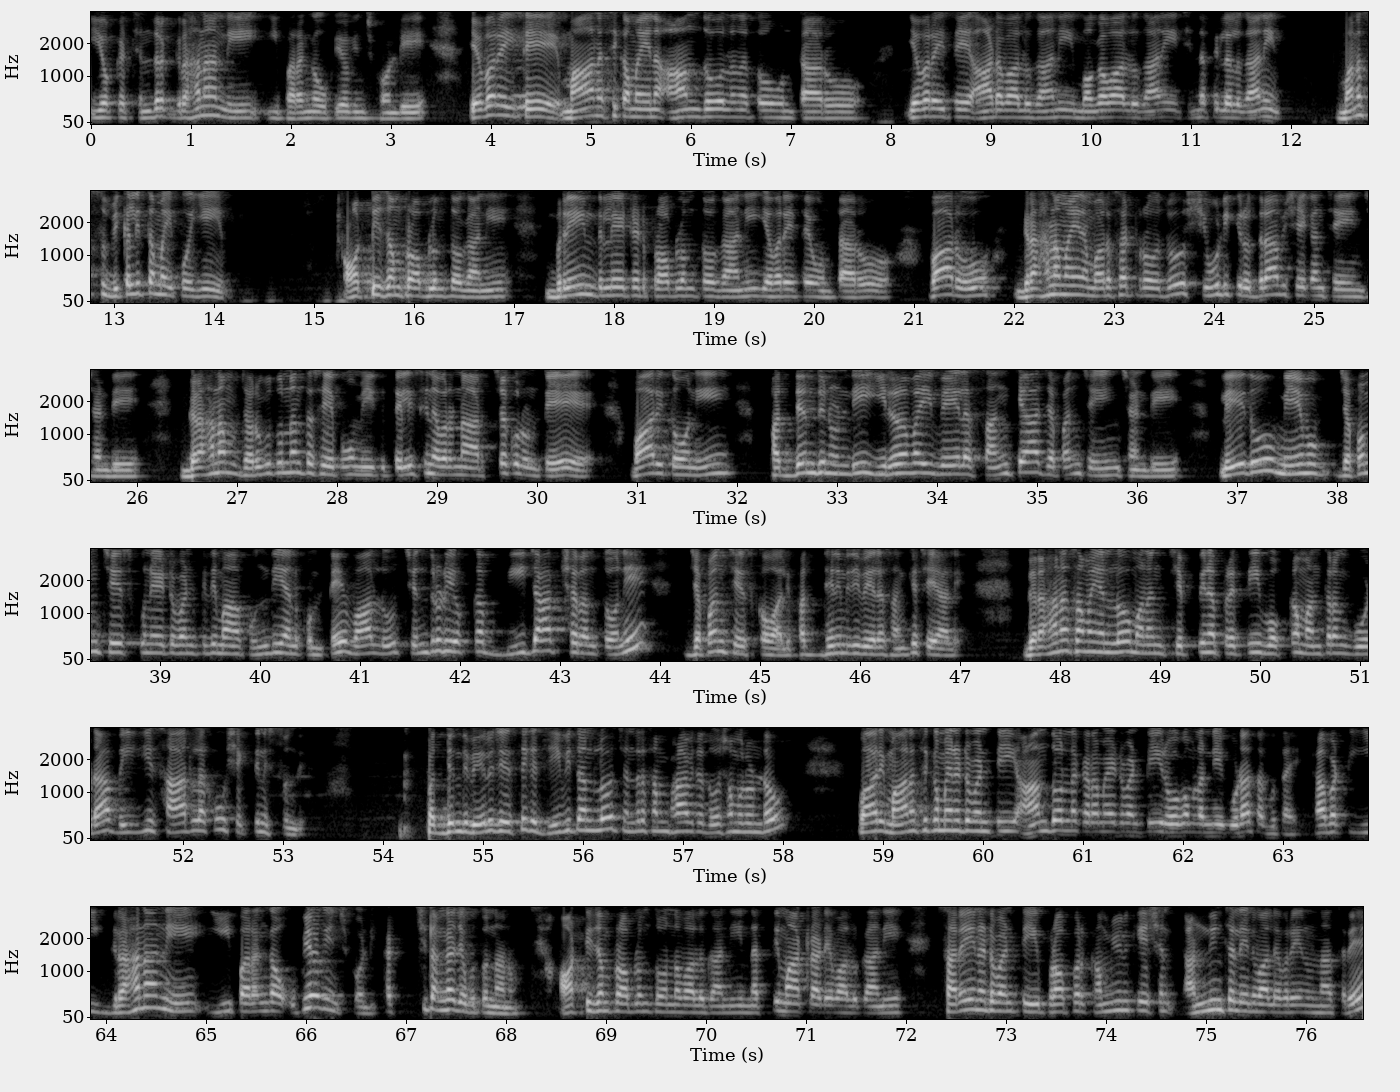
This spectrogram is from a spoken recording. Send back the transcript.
ఈ యొక్క చంద్రగ్రహణాన్ని ఈ పరంగా ఉపయోగించుకోండి. ఎవరైతే మానసికమైన ఆందోళనతో ఉంటారో ఎవరైతే ఆడవాళ్ళు కానీ మగవాళ్ళు కానీ చిన్నపిల్లలు కానీ మనస్సు వికలితమైపోయి ఆటిజం ప్రాబ్లంతో కానీ బ్రెయిన్ రిలేటెడ్ ప్రాబ్లంతో కానీ ఎవరైతే ఉంటారో వారు గ్రహణమైన మరుసటి రోజు శివుడికి రుద్రాభిషేకం చేయించండి. గ్రహణం జరుగుతున్నంతసేపు మీకు తెలిసిన ఎవరన్నా అర్చకులు ఉంటే వారితోని పద్దెనిమిది నుండి ఇరవై వేల సంఖ్యా జపం చేయించండి. లేదు మేము జపం చేసుకునేటువంటిది మాకు ఉంది అనుకుంటే వాళ్ళు చంద్రుడి యొక్క బీజాక్షరంతోని జపం చేసుకోవాలి. పద్దెనిమిది వేల సంఖ్య చేయాలి. గ్రహణ సమయంలో మనం చెప్పిన ప్రతి ఒక్క మంత్రం కూడా వెయ్యి సార్లకు శక్తినిస్తుంది. పద్దెనిమిది వేలు చేస్తే ఇక జీవితంలో చంద్ర సంభావిత దోషములుండవు. వారి మానసికమైనటువంటి ఆందోళనకరమైనటువంటి రోగములన్నీ కూడా తగ్గుతాయి. కాబట్టి ఈ గ్రహణాన్ని ఈ పరంగా ఉపయోగించుకోండి. ఖచ్చితంగా చెబుతున్నాను. ఆటిజం ప్రాబ్లంతో ఉన్న వాళ్ళు కానీ నత్తి మాట్లాడే వాళ్ళు కానీ సరైనటువంటి ప్రాపర్ కమ్యూనికేషన్ అందించలేని వాళ్ళు ఎవరైనా ఉన్నా సరే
